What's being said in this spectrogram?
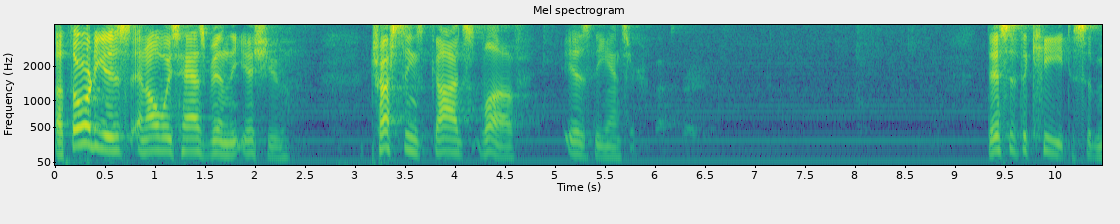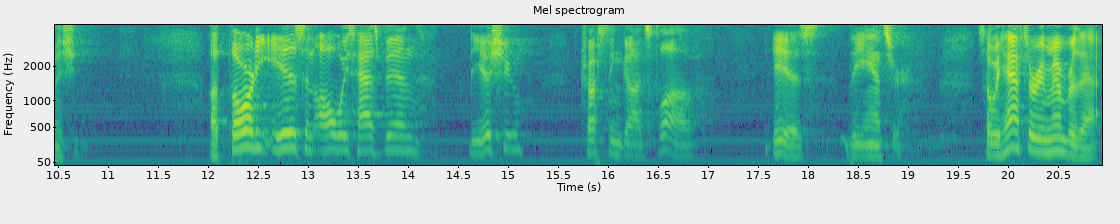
Authority is and always has been the issue. Trusting God's love is the answer. This is the key to submission. Authority is and always has been the issue, trusting God's love, is the answer. So we have to remember that.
